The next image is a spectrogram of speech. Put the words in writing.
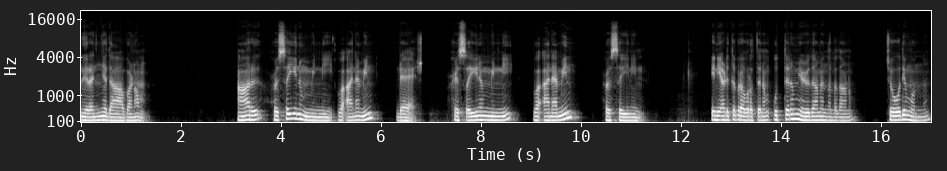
നിറഞ്ഞതാവണം. ആറ് ഹുസൈനും മിന്നി വ അനമിൻ ഡാഷ്. ഹുസൈനും മിന്നി വ അനമിൻ ഹുസൈനിൻ. ഇനി അടുത്ത പ്രവർത്തനം ഉത്തരം എഴുതാമെന്നുള്ളതാണ്. ചോദ്യം ഒന്ന്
